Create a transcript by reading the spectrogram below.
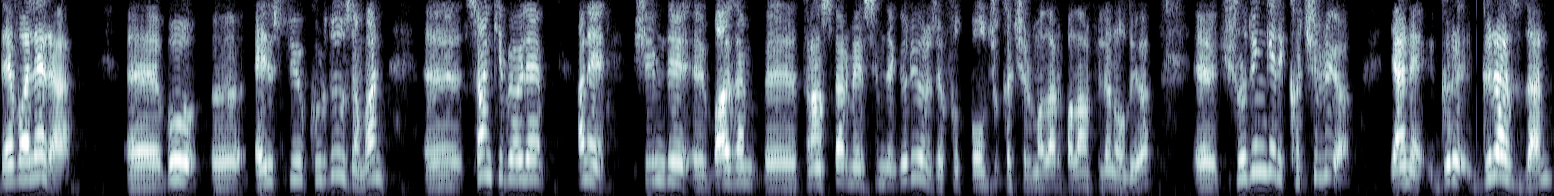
De Valera e, bu e, enstitüyü kurduğu zaman e, sanki böyle hani şimdi e, bazen e, transfer mevsiminde görüyoruz ya futbolcu kaçırmalar falan filan oluyor. E, Schrödinger'i kaçırıyor. Yani Graz'dan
